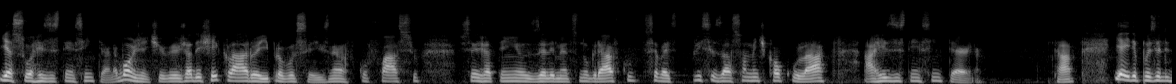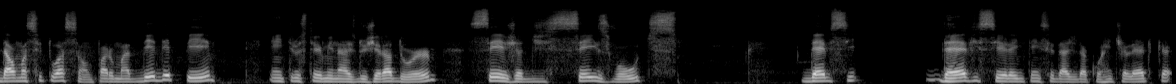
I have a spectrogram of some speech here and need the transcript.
e a sua resistência interna. Bom, gente, eu já deixei claro aí para vocês, né? Ficou fácil. Você já tem os elementos no gráfico, você vai precisar somente calcular a resistência interna, tá? E aí depois ele dá uma situação para uma DDP entre os terminais do gerador, seja de 6 volts, deve-se deve ser a intensidade da corrente elétrica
